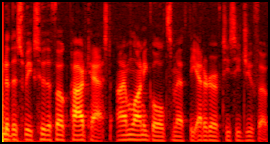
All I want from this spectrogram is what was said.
welcome to this week's Who the Folk podcast. I'm Lonnie Goldsmith, the editor of TC Jewfolk.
